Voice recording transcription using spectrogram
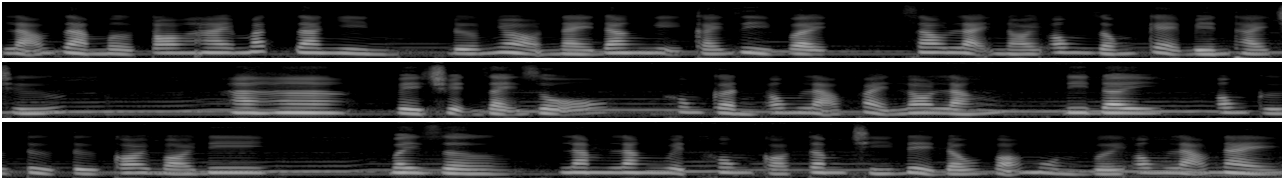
Lão già mở to hai mắt ra nhìn, đứa nhỏ này đang nghĩ cái gì vậy? Sao lại nói ông giống kẻ biến thái chứ? Ha ha, về chuyện dạy dỗ, không cần ông lão phải lo lắng, đi đây, ông cứ từ từ coi bói đi. Bây giờ, Lam Lăng Nguyệt không có tâm trí để đấu võ mồm với ông lão này.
